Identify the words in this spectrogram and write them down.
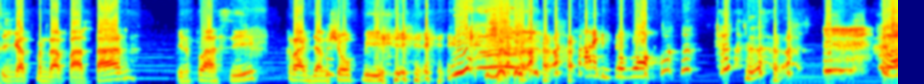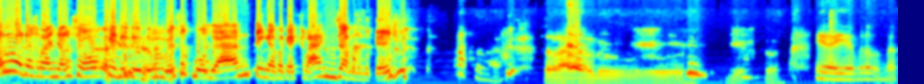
tingkat pendapatan, inflasi, keranjang Shopee. hidup lo. Selalu ada keranjang Shopee di situ. Besok gua ganti nggak pakai keranjang tuh kayaknya. Selalu gitu. Iya, iya, benar-benar.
